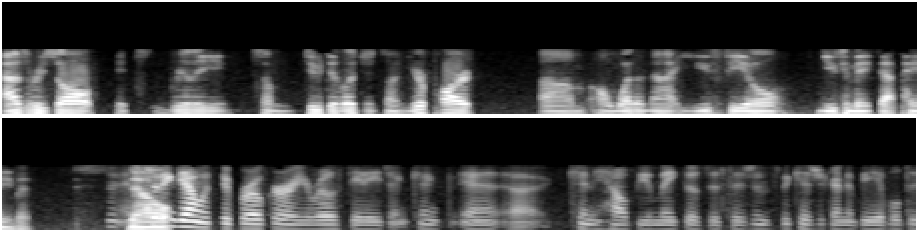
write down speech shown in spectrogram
as a result, it's really some due diligence on your part um, on whether or not you feel you can make that payment. And now, sitting down with your broker or your real estate agent can uh, can help you make those decisions because you're going to be able to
